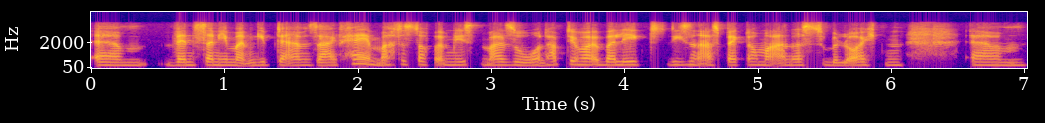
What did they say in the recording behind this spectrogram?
ähm, wenn es dann jemanden gibt, der einem sagt, hey, mach das doch beim nächsten Mal so und habt ihr mal überlegt, diesen Aspekt nochmal anders zu beleuchten. Ähm,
